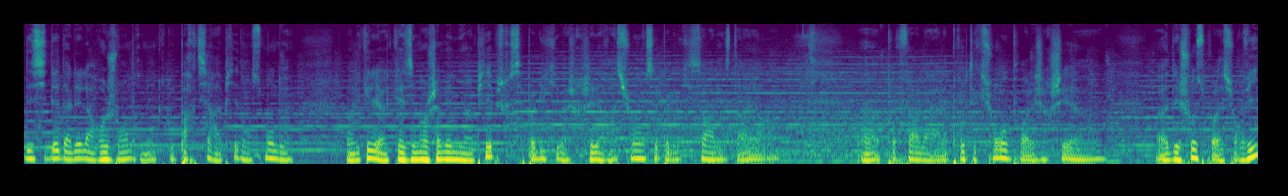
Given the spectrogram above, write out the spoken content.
décider d'aller la rejoindre, donc de partir à pied dans ce monde dans lequel il a quasiment jamais mis un pied, puisque c'est pas lui qui va chercher les rations, c'est pas lui qui sort à l'extérieur euh, pour faire la, protection ou pour aller chercher euh, euh, des choses pour la survie.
